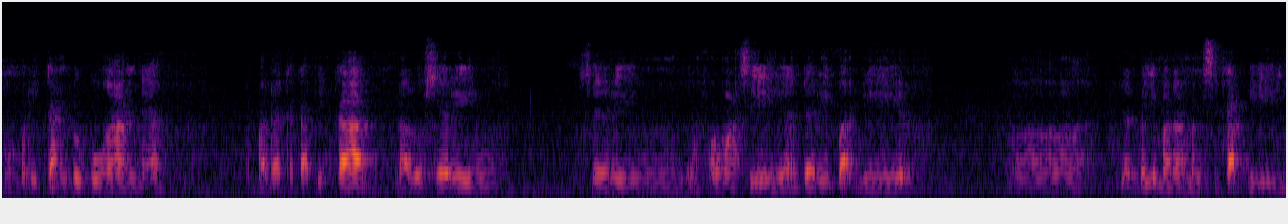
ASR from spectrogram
memberikan dukungan ya kepada kakak tingkat, lalu sharing sharing informasi ya dari Pak Dir eh, dan bagaimana mensikapi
